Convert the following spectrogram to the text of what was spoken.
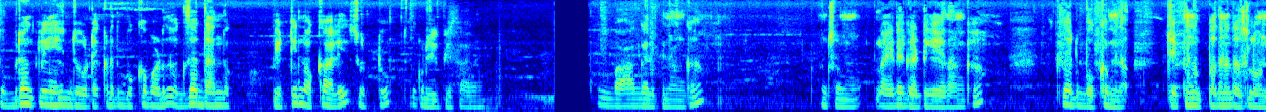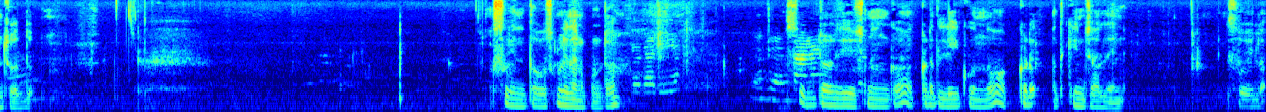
శుభ్రం క్లీన్ చేసిన చోట ఎక్కడ బొక్క పడదు ఎగ్జాక్ట్ దాన్ని పెట్టి నొక్కాలి చుట్టూ. ఇక్కడ చూపిస్తాను బాగా కలిపినాక కొంచెం లైట్గా గట్టిగా అయ్యేదాక ఎగ్జాక్ట్ బొక్క మీద. చెప్పిన పదన దశలో ఉంచవద్దు సో ఇంత అవసరం లేదనుకుంటా. సెంటర్ చేసినాక ఎక్కడ లీక్ ఉందో అక్కడ అతికించాలి దీన్ని. సో ఇలా.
